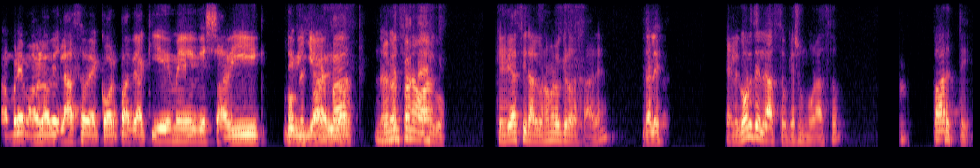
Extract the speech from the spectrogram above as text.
Hombre, hemos hablado de Lazo, de Corpas, de Akieme, de Sadik, de Villalba. Corpa. No he mencionado algo. Quería decir algo, no me lo quiero dejar, ¿eh? Dale. El gol de Lazo, que es un golazo, parte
